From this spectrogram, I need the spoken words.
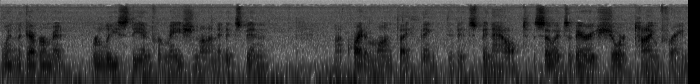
when the government released the information on it. It's been not quite a month, I think, that it's been out. So it's a very short time frame.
